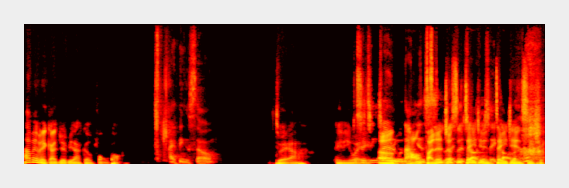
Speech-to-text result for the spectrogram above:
他妹妹感觉比他更疯狂。I think so。对啊，anyway，好反正就是这一件这一件事情。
